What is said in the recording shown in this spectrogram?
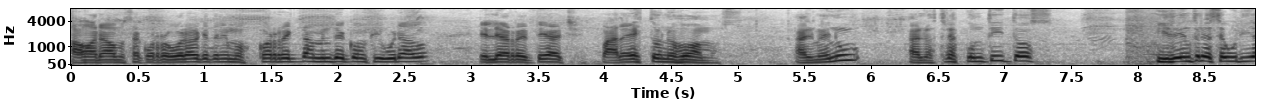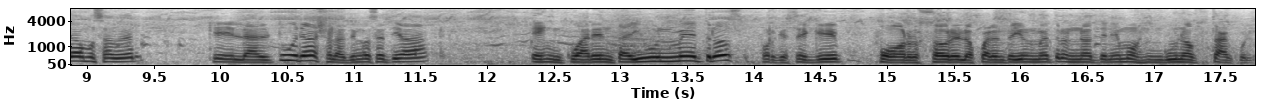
Ahora vamos a corroborar que tenemos correctamente configurado el RTH. Para esto nos vamos al menú, a los tres puntitos y dentro de seguridad vamos a ver que la altura yo la tengo seteada en 41 metros porque sé que por sobre los 41 metros no tenemos ningún obstáculo.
